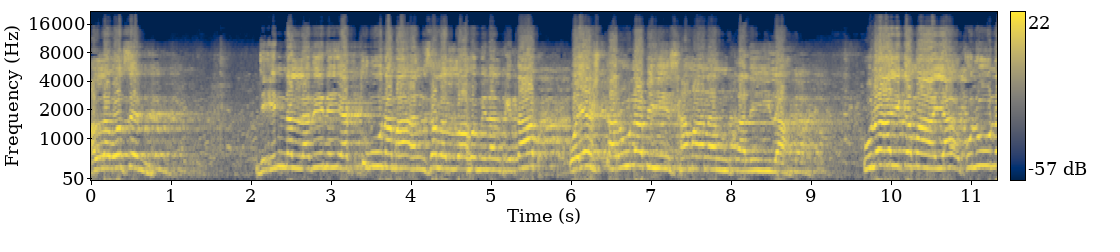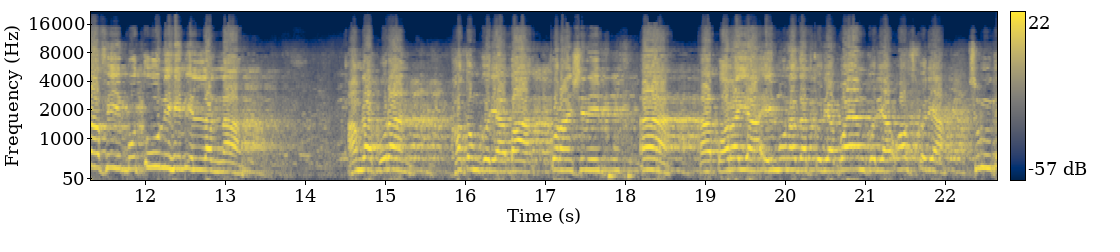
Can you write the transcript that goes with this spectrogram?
আল্লাহ বলছেন যে মিনাল কিতাব সামানান কালীলা। আমরা কোরআন খতম করিয়া বা কোরআন শরীফ পড়াইয়া এই মোনাজাত করিয়া, বয়ান করিয়া, ওয়াজ করিয়া সুমিত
